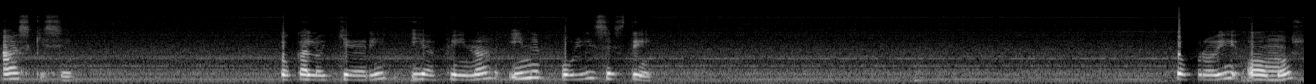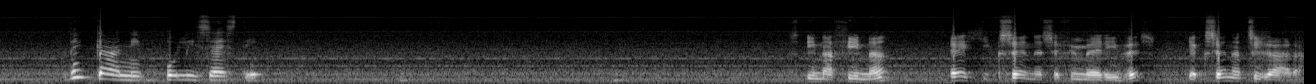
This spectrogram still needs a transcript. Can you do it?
Άσκηση. Το καλοκαίρι η Αθήνα είναι πολύ ζεστή. Το πρωί όμως δεν κάνει πολύ ζέστη. Στην Αθήνα έχει ξένες εφημερίδες και ξένα τσιγάρα.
